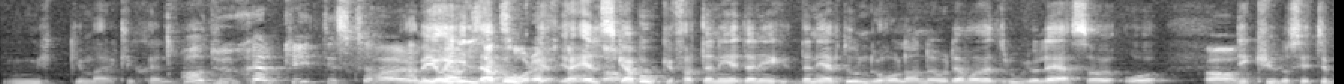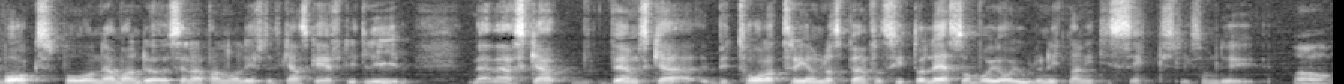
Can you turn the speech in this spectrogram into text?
mycket märklig självbild. Ja, du är självkritisk så här. Ja, men jag fem, gillar boken. Jag älskar ja. boken för att den är, den, är, den är jävligt underhållande och den var väldigt rolig att läsa. Och Ja. Det är kul att se tillbaks på när man dör sen att man har levt ett ganska häftigt liv. Men vem ska, vem ska betala 300 spänn för att sitta och läsa om vad jag gjorde 1996? Liksom det, Ja.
